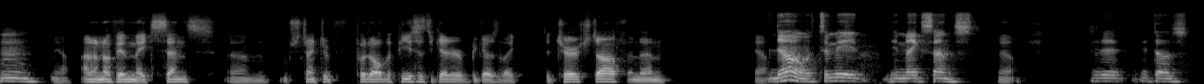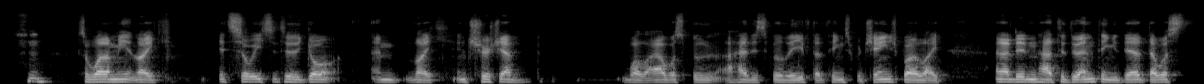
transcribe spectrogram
Mm. yeah i don't know if it makes sense um i'm just trying to put all the pieces together because like the church stuff and then yeah. No, to me it makes sense. Yeah. It it, it does. so what i mean like it's so easy to go and like in church you have well i was i had this belief that things would change but like and i didn't have to do anything there that was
